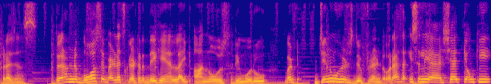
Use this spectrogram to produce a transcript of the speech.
प्रेजेंस तो यार, हमने बहुत से बैडेस्ट कैरेक्टर देखे हैं like Anos Rimuru but Jinwoo hits different और ऐसा इसलिए है शायद क्योंकि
